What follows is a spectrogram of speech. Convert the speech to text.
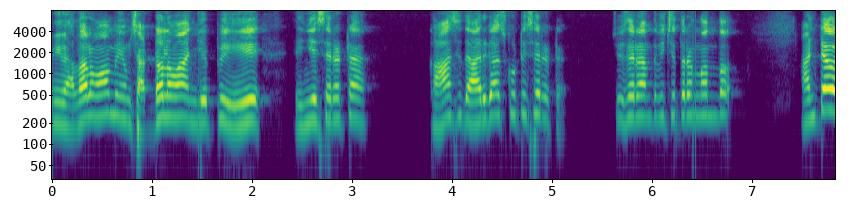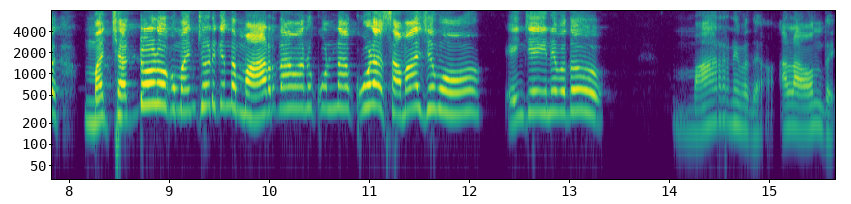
మేము ఎదలమా మేము చెడ్డలమా? అని చెప్పి ఏం చేశారట? కాసి దారి కాసి కొట్టేశారట. చూసారా అంత విచిత్రంగా ఉందో? అంటే మా చెడ్డోడు ఒక మంచోడి కింద మారదాం అనుకున్నా కూడా సమాజము ఏం చేయనివ్వదు? మారనివ్వదు. అలా ఉంది.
